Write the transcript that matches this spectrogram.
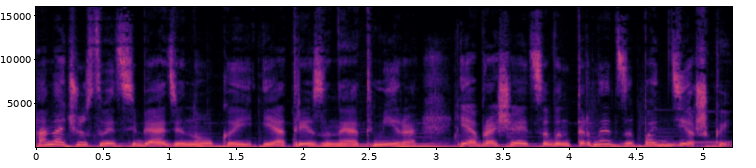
Она чувствует себя одинокой и отрезанной от мира и обращается в интернет за поддержкой.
